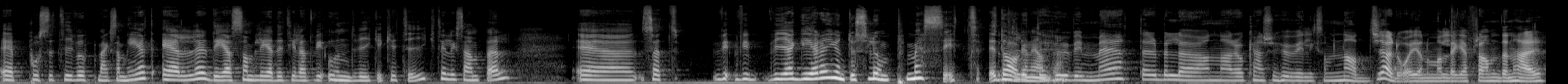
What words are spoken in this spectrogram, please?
eh, positiv uppmärksamhet eller det som leder till att vi undviker kritik till exempel. Eh, så att vi, vi, vi, agerar ju inte slumpmässigt så dagen lite hur vi mäter, belönar och kanske hur vi liksom nudgar då genom att lägga fram den här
